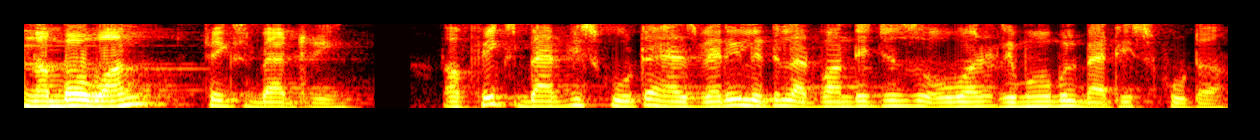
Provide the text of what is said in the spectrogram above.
Number 1. Fixed battery. A fixed battery scooter has very little advantages over removable battery scooter.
